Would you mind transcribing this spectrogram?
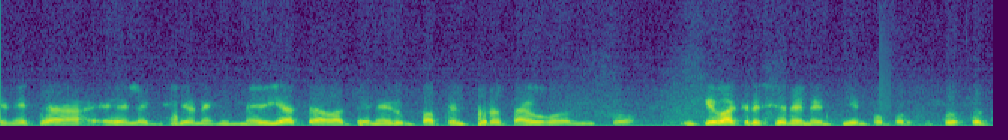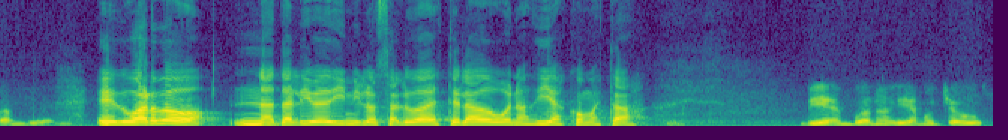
en estas elecciones inmediatas, va a tener un papel protagónico y que va a crecer en el tiempo, por supuesto, también. Eduardo, Natalie Bedini lo saluda de este lado. Buenos días, ¿cómo está? Bien, buenos días, mucho gusto.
